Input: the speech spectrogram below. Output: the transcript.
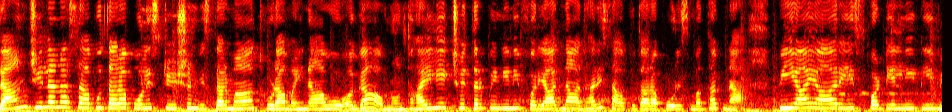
ડાંગ જિલ્લાના સાપુતારા પોલીસ સ્ટેશન વિસ્તારમાં થોડા મહિનાઓ અગાઉ નોંધાયેલી એક છેતરપિંડીની ફરિયાદના આધારે સાપુતારા પોલીસ મથકના પીઆઈઆર એસ પટેલની ટીમે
